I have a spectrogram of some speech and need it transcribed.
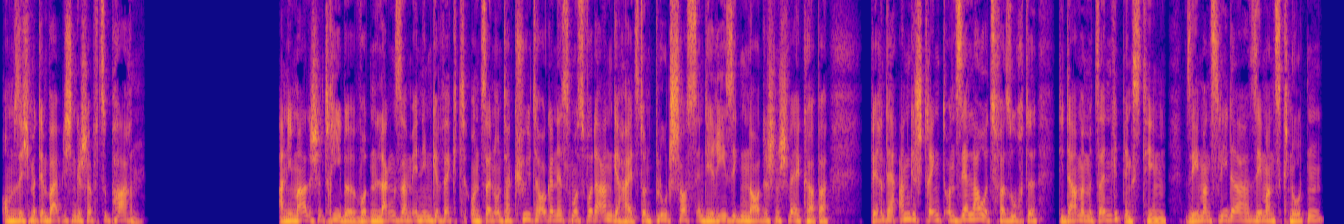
um sich mit dem weiblichen Geschöpf zu paaren. Animalische Triebe wurden langsam in ihm geweckt und sein unterkühlter Organismus wurde angeheizt und Blut schoss in die riesigen nordischen Schwellkörper, während er angestrengt und sehr laut versuchte, die Dame mit seinen Lieblingsthemen Seemannslieder, Seemannsknoten,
